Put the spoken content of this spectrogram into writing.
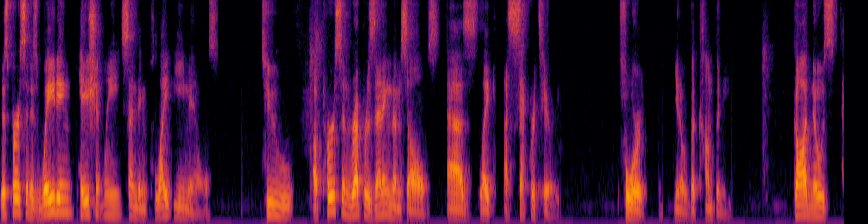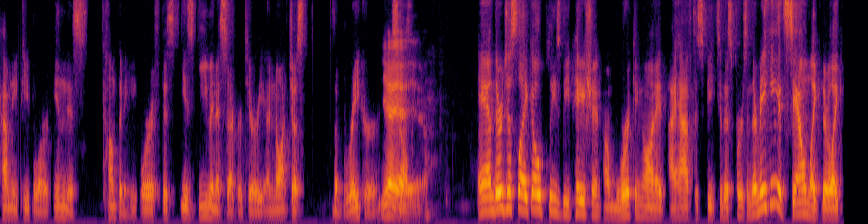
this person is waiting patiently, sending polite emails to a person representing themselves as like a secretary for you know the company. God knows how many people are in this company or if this is even a secretary and not just the breaker yeah, yeah, yeah. And they're just like oh please be patient. I'm working on it. I have to speak to this person. They're making it sound like they're like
